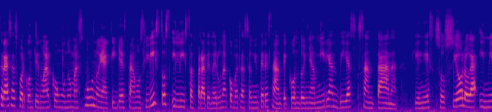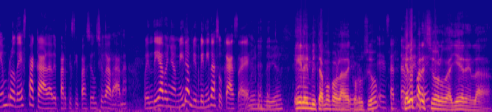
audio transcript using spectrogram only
gracias por continuar con Uno más Uno y aquí ya estamos listos y listas para tener una conversación interesante con doña Miriam Díaz Santana, quien es socióloga y miembro destacada de Participación Ciudadana. Buen día, doña Miriam, bienvenida a su casa. ¿eh? Buenos días. Y le invitamos para hablar de corrupción. Exactamente. ¿Qué le pareció lo de ayer en la,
